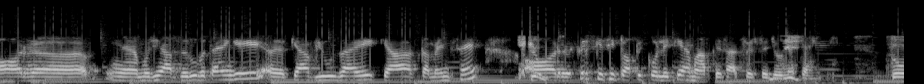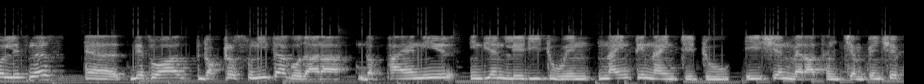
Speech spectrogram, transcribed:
और मुझे आप ज़रूर बताएँगे क्या व्यूज़ आए क्या कमेंट्स हैं और फिर किसी टॉपिक को लेके हम आपके साथ फिर से जुड़ना चाहेंगे So, listeners, uh, this was Dr. Sunita Godara, the pioneer Indian lady to win 1992 Asian Marathon Championship.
